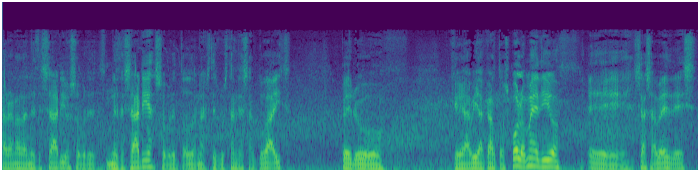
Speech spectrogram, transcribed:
para nada necesario, sobre, necesaria, sobre todo nas circunstancias actuais, pero que había cartos polo medio, eh, xa sabedes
